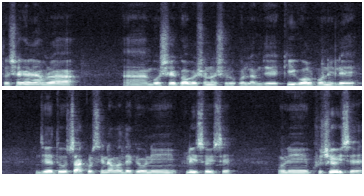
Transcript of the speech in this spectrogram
তো সেখানে আমরা বসে গবেষণা শুরু করলাম যে, কি গল্প নিলে? যেহেতু চাকর সিনেমা দেখে উনি প্লিজ হয়েছে উনি খুশি হয়েছে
